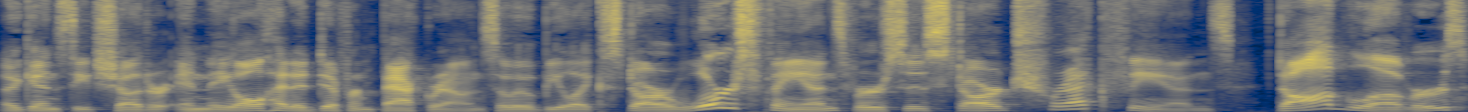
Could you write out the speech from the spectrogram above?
against each other, and they all had a different background. So it would be like Star Wars fans versus Star Trek fans, dog lovers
